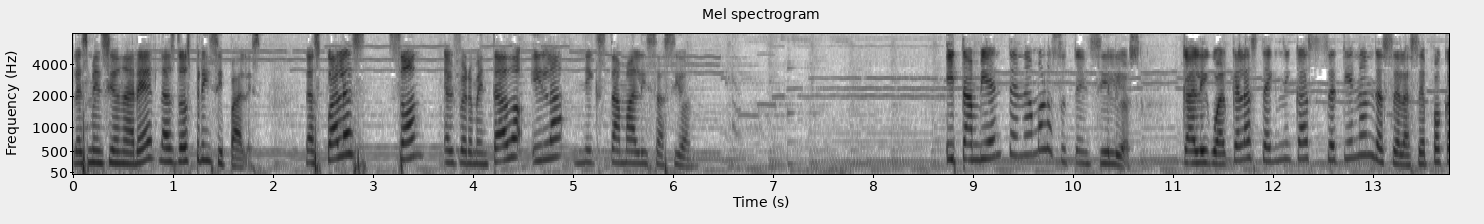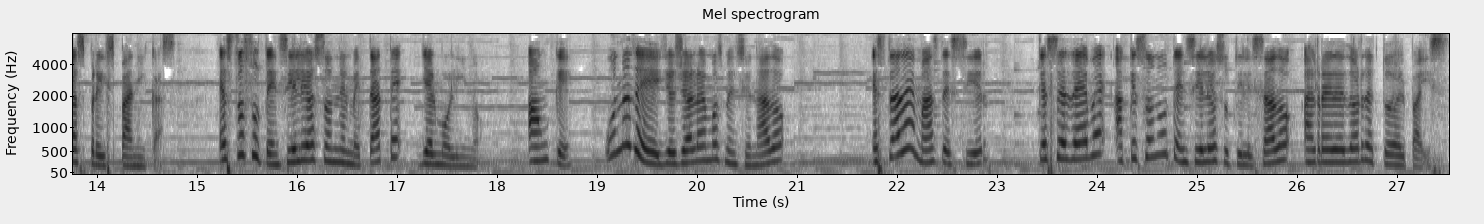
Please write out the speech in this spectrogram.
Les mencionaré las dos principales, las cuales son el fermentado y la nixtamalización. Y también tenemos los utensilios, que al igual que las técnicas se tienen desde las épocas prehispánicas. Estos utensilios son el metate y el molino, aunque uno de ellos ya lo hemos mencionado, está de más decir que se debe a que son utensilios utilizados alrededor de todo el país.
